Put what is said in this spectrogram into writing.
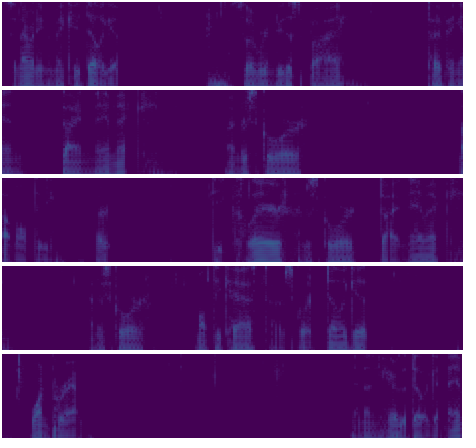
So now we need to make a delegate. So we're going to do this by typing in dynamic underscore, not multi, or declare underscore dynamic underscore multicast underscore delegate one param. And then you have the delegate name.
